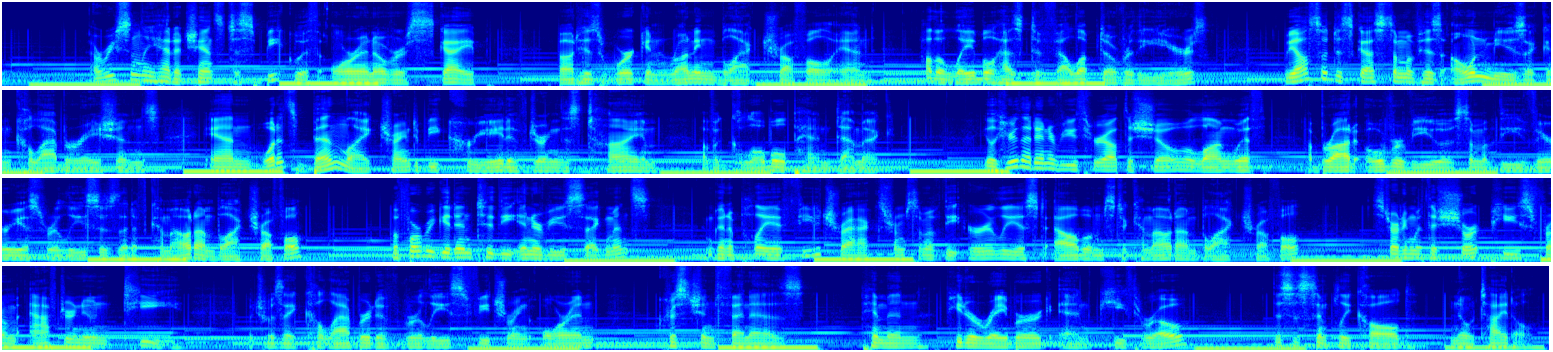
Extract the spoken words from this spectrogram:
I recently had a chance to speak with Oren over Skype about his work in running Black Truffle and how the label has developed over the years. We also discussed some of his own music and collaborations and what it's been like trying to be creative during this time of a global pandemic. You'll hear that interview throughout the show, along with a broad overview of some of the various releases that have come out on Black Truffle. Before we get into the interview segments, I'm going to play a few tracks from some of the earliest albums to come out on Black Truffle, starting with a short piece from Afternoon Tea, which was a collaborative release featuring Oren, Christian Fennesz, Pimmon, Peter Rehberg, and Keith Rowe. This is simply called No Title.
